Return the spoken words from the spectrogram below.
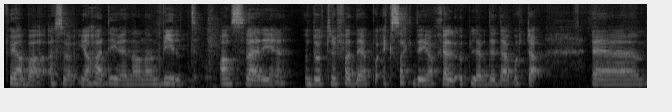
För jag bara, alltså jag hade ju en annan bild av Sverige och då träffade jag på exakt det jag själv upplevde där borta. Ehm,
